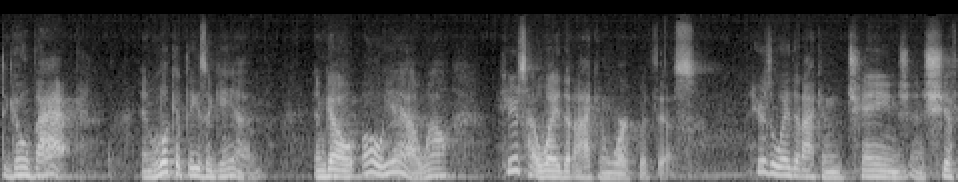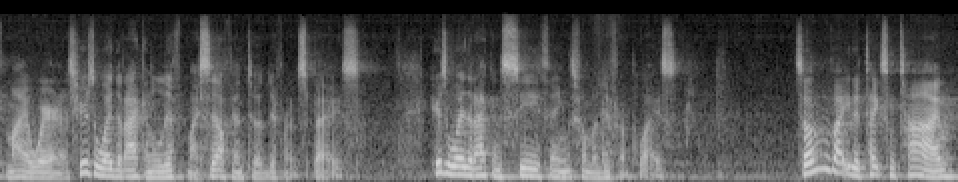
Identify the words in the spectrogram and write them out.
to go back and look at these again and go, oh, yeah, well, here's a way that I can work with this here's a way that I can change and shift my awareness. Here's a way that I can lift myself into a different space. Here's a way that I can see things from a different place. So I invite you to take some time.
